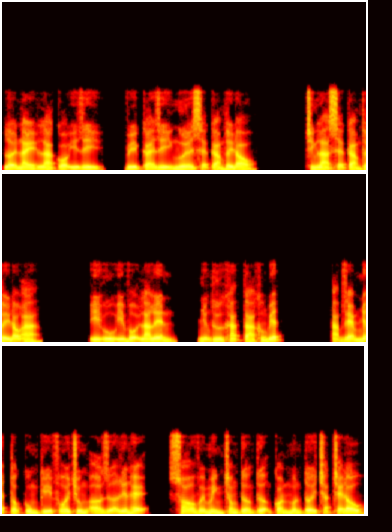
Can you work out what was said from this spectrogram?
lời này là có ý gì? Vì cái gì ngươi sẽ cảm thấy đau? Chính là sẽ cảm thấy đau a. Ý u ý vội la lên, những thứ khác ta không biết. Áp d nhất tộc cùng ký phôi trùng ở giữa liên hệ, so với mình trong tưởng tượng còn muốn tới chặt chẽ đâu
